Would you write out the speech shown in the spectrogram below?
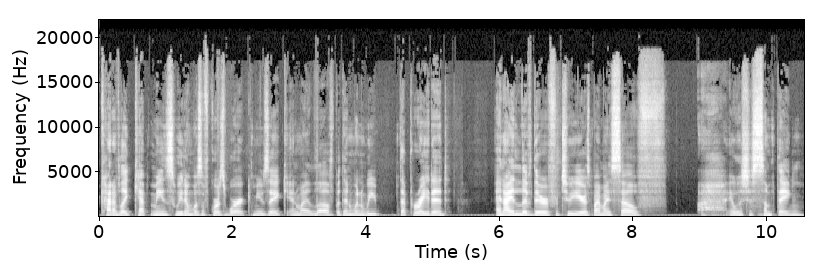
kind of like kept me in Sweden was, of course, work, music, and my love. But then when we separated and I lived there for two years by myself, ah, it was just something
